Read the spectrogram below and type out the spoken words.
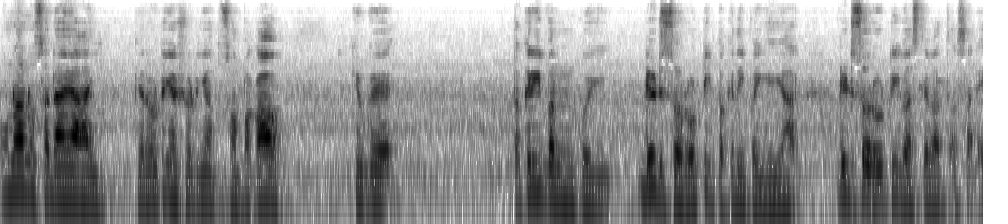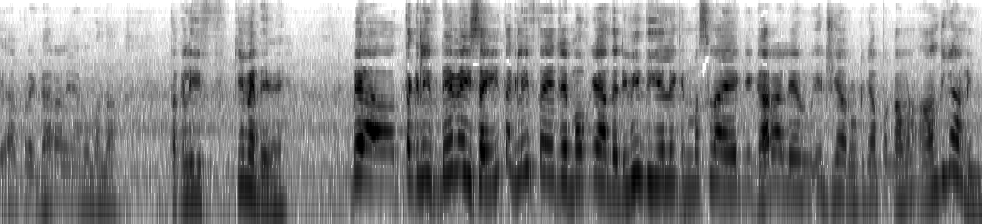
ਉਹਨਾਂ ਨੂੰ ਸਦਾਇਆ ਹੈ ਕਿ ਰੋਟੀਆਂ ਛੋਟੀਆਂ ਤੁਸੀਂ ਪਕਾਓ ਕਿਉਂਕਿ ਤਕਰੀਬਨ ਕੋਈ 150 ਰੋਟੀ ਪੱਕਦੀ ਪਈ ਹੈ ਯਾਰ। 150 ਰੋਟੀ ਵਾਸਤੇ ਬਾਤ ਸਾਡੇ ਆਪਣੇ ਘਰ ਵਾਲਿਆਂ ਨੂੰ ਬੰਦਾ ਤਕਲੀਫ ਕਿਵੇਂ ਦੇਵੇ? ਬੇ ਤਕਲੀਫ ਦੇਵੇ ਹੀ ਸਹੀ। ਤਕਲੀਫ ਤਾਂ ਇਹ ਜੇ ਮੌਕਿਆਂ ਤੇ ਦਿਵੀਂਦੀ ਹੈ, ਲੇਕਿਨ ਮਸਲਾ ਇਹ ਕਿ ਘਰ ਵਾਲਿਆਂ ਨੂੰ ਇਹ ਜਿਹੀਆਂ ਰੋਟੀਆਂ ਪਕਾਉਣ ਆਉਂਦੀਆਂ ਨਹੀਂ।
